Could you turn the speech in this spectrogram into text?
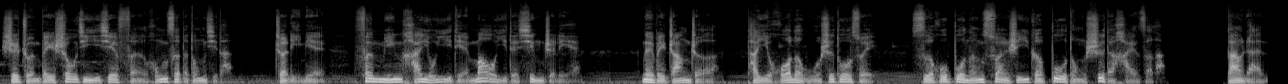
是准备收集一些粉红色的东西的。这里面分明含有一点贸易的性质咧。那位长者，他已活了五十多岁，似乎不能算是一个不懂事的孩子了。当然，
